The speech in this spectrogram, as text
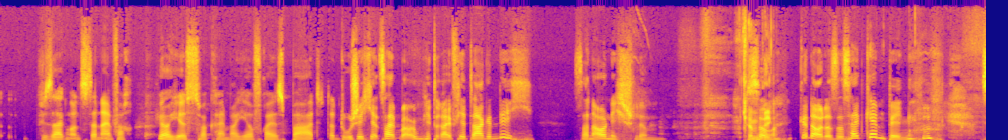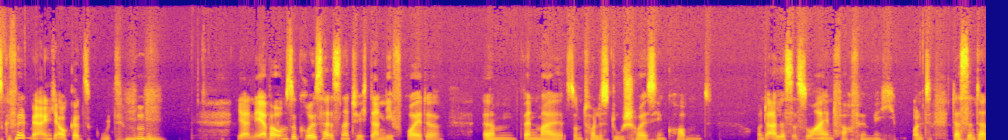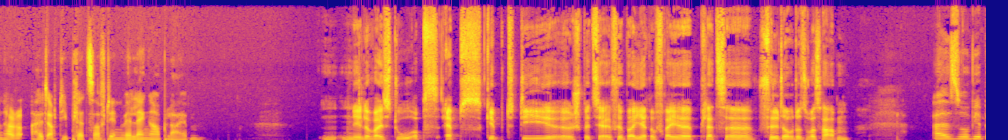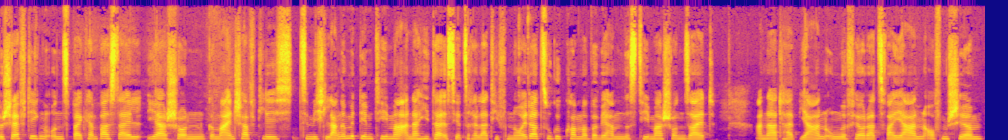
wir sagen uns dann einfach, ja, hier ist zwar kein barrierefreies Bad, dann dusche ich jetzt halt mal irgendwie drei, vier Tage nicht. Ist dann auch nicht schlimm. Camping. So, genau, das ist halt Camping. Das gefällt mir eigentlich auch ganz gut. Ja, nee, aber umso größer ist natürlich dann die Freude, ähm, wenn mal so ein tolles Duschhäuschen kommt. Und alles ist so einfach für mich. Und das sind dann halt, auch die Plätze, auf denen wir länger bleiben. Nele, weißt du, ob es Apps gibt, die äh, speziell für barrierefreie Plätze Filter oder sowas haben? Also wir beschäftigen uns bei Camperstyle ja schon gemeinschaftlich ziemlich lange mit dem Thema. Anahita ist jetzt relativ neu dazu gekommen, aber wir haben das Thema schon seit anderthalb Jahren ungefähr oder zwei Jahren auf dem Schirm.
